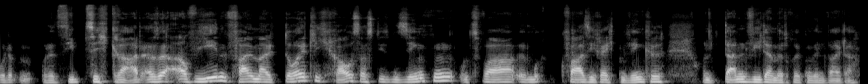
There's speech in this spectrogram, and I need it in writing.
oder, oder 70 Grad. Also auf jeden Fall mal deutlich raus aus diesem Sinken und zwar im quasi rechten Winkel und dann wieder mit Rückenwind weiter.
